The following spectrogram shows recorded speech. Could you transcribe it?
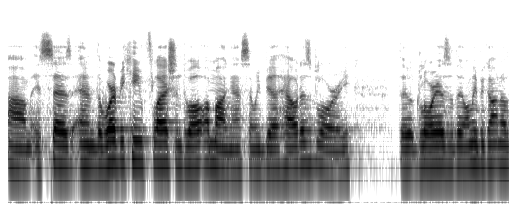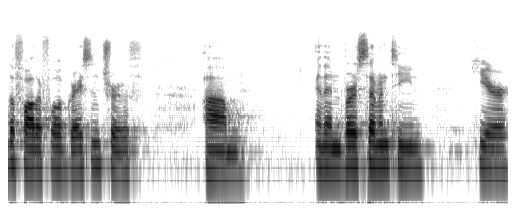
Um, it says, And the Word became flesh and dwelt among us, and we beheld his glory. The glory is of the only begotten of the Father, full of grace and truth. Um, and then verse 17 here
